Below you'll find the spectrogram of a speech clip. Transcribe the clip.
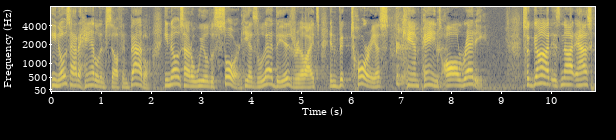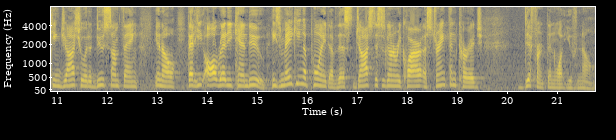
He knows how to handle himself in battle. He knows how to wield a sword. He has led the Israelites in victorious campaigns already. So God is not asking Joshua to do something, you know, that he already can do. He's making a point of this. Josh, this is going to require a strength and courage different than what you've known.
